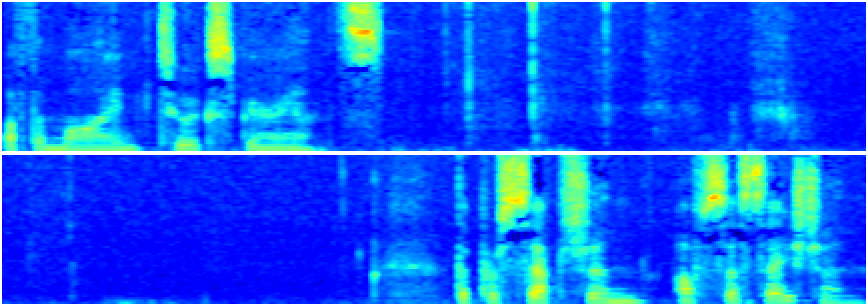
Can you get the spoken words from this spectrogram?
of the mind to experience. The perception of cessation,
